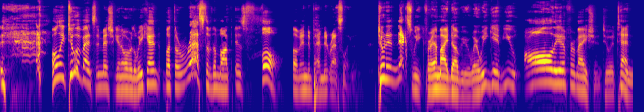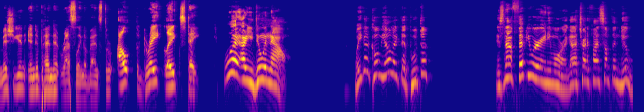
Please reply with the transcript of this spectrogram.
here. Only two events in Michigan over the weekend, but the rest of the month is full of independent wrestling. Tune in next week for MIW, where we give you all the information to attend Michigan independent wrestling events throughout the Great Lakes State. What are you doing now? Why you gotta call me out like that, puta? It's not February anymore. I gotta try to find something new.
